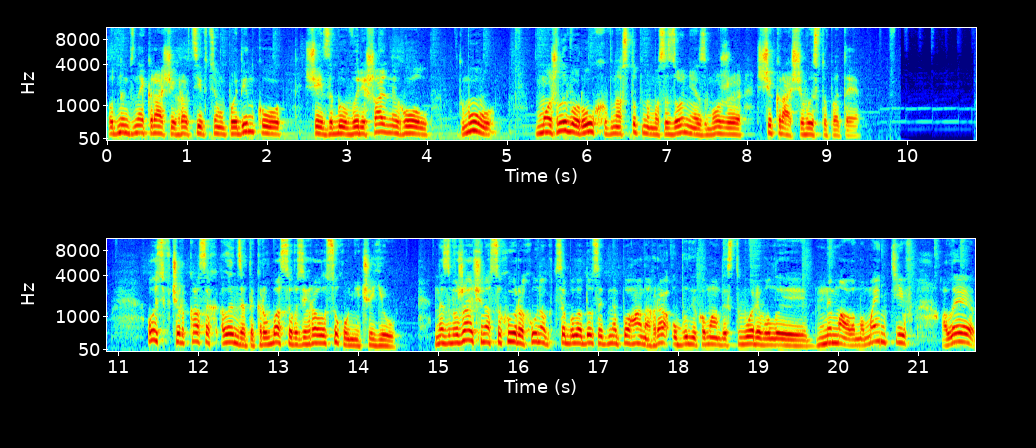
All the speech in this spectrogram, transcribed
одним з найкращих гравців в цьому поєдинку, ще й забив вирішальний гол. Тому, можливо, рух в наступному сезоні зможе ще краще виступити. Ось в Черкасах ЛНЗ та Кривбаси розіграли суху нічию. Незважаючи на сухий рахунок, це була досить непогана гра. Обидві команди створювали немало моментів, але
